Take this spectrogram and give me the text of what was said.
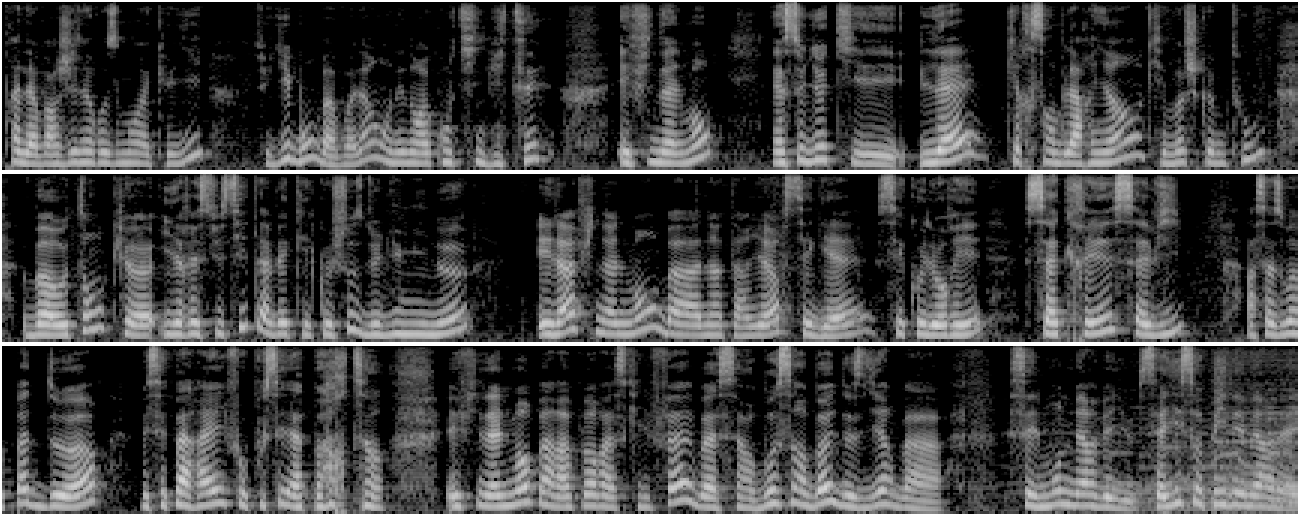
Après l'avoir généreusement accueilli, je me suis dit, bon, ben voilà, on est dans la continuité. Et finalement, il y a ce lieu qui est laid, qui ressemble à rien, qui est moche comme tout, bah, autant qu'il ressuscite avec quelque chose de lumineux. Et là, finalement, bah, à l'intérieur, c'est gai, c'est coloré, ça crée, ça vit. Alors, ça ne se voit pas de dehors, mais c'est pareil, il faut pousser la porte. Et finalement, par rapport à ce qu'il fait, bah, c'est un beau symbole de se dire, bah, c'est le monde merveilleux. C'est Alice au pays des merveilles.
